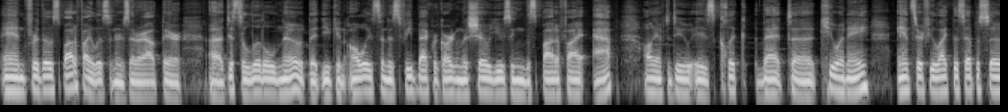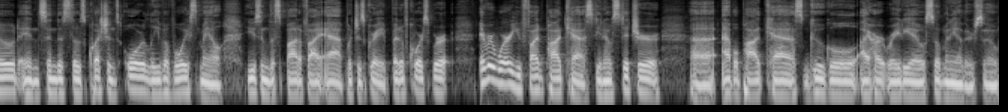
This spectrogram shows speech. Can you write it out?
And for those Spotify listeners that are out there, uh, just a little note that you can always send us feedback regarding the show using the Spotify app. All you have to do is click that uh, Q and A, answer if you like this episode, and send us those questions, or leave a voicemail using the Spotify app, which is great. But of course, we're everywhere you find podcasts. You know, Stitcher uh, Apple Podcasts, Google, iHeartRadio, so many others. So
